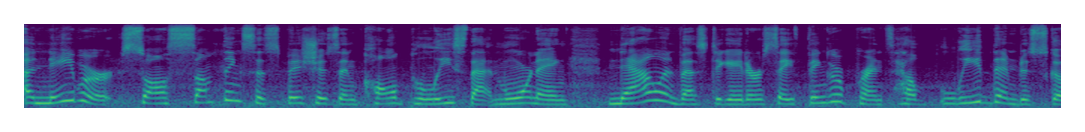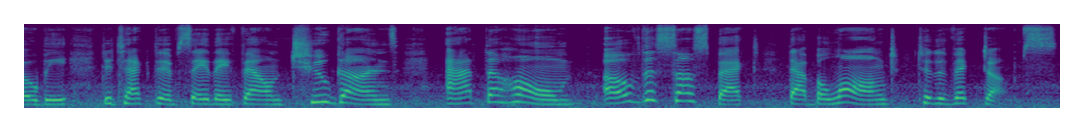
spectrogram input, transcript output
A neighbor saw something suspicious and called police that morning. Now investigators say fingerprints helped lead them to Scoby. Detectives say they found two guns at the home of the suspect that belonged to the victims.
